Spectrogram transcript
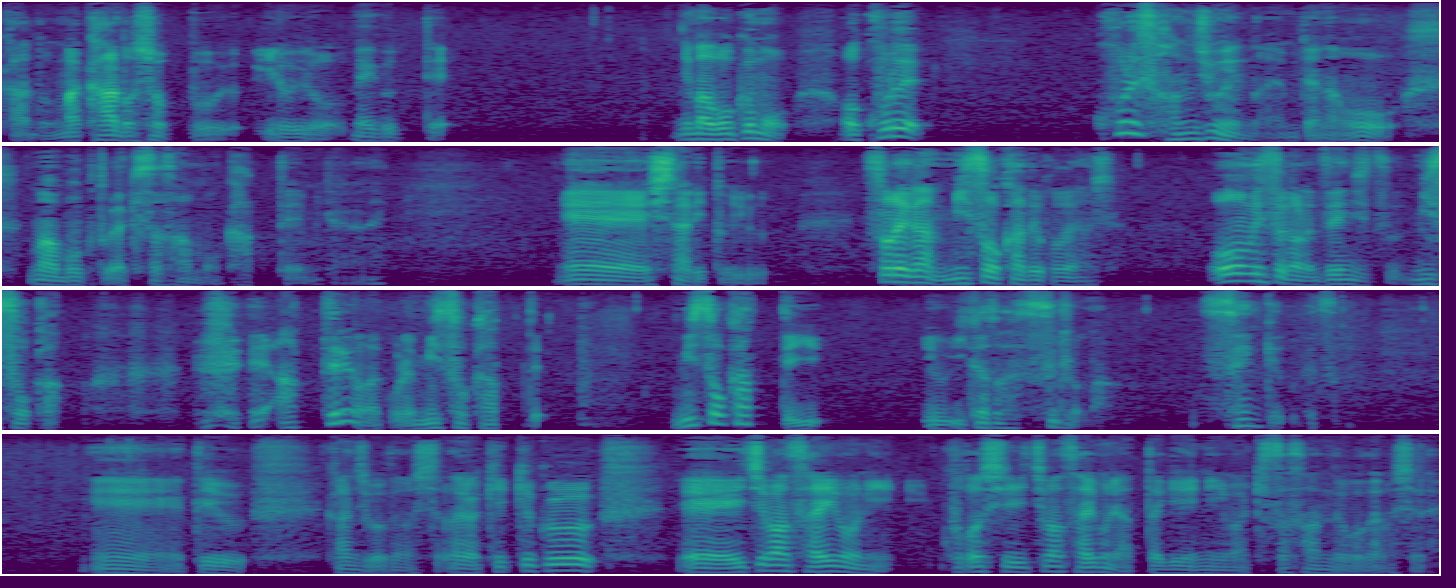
カード、まあ、カードショップいろいろ巡って、で、まあ僕も、あ、これ、これ30円なんや、みたいなのを、まあ僕とかキサさんも買って、みたいなね、えー、したりという、それが味噌化でございました。大晦日の前日、味噌化。え、合ってるよな、これ、味噌化って。味噌化っていう言い方するよな。せんけど別に。えー、っていう感じでございました。だから結局、えー、一番最後に、今年一番最後に会った芸人はキサさんでございましてね。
